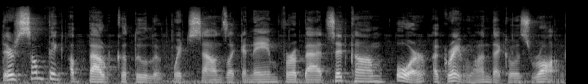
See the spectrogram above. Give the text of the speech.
There's something about Cthulhu, which sounds like a name for a bad sitcom, or a great one that goes wrong.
